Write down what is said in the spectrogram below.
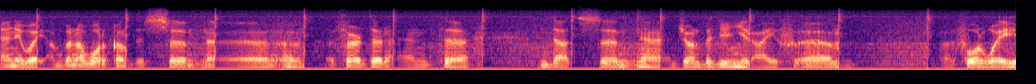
Anyway I'm gonna work on this uh, uh further and uh, that's um, uh, John Bedini Rife um, four-way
